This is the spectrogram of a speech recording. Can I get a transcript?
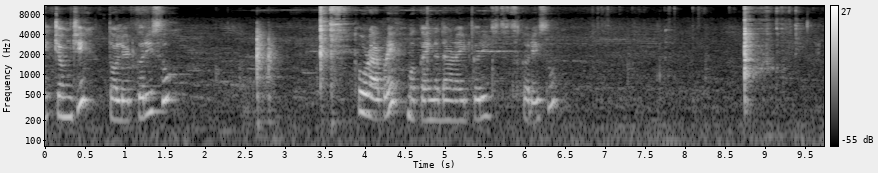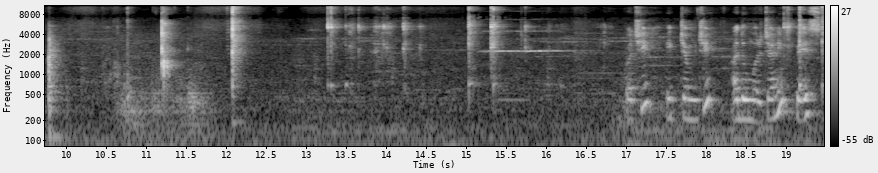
એક ચમચી તોલેટ કરીશું. થોડા આપણે મકાઈના દાણા એડ કરી કરીશું. પછી એક ચમચી આદુ મરચાંની પેસ્ટ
